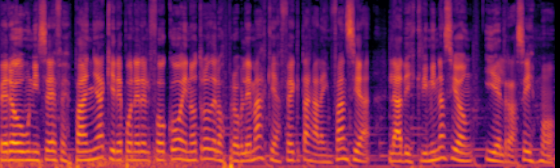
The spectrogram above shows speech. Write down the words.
Pero UNICEF España quiere poner el foco en otro de los problemas que afectan a la infancia, la discriminación y el racismo.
